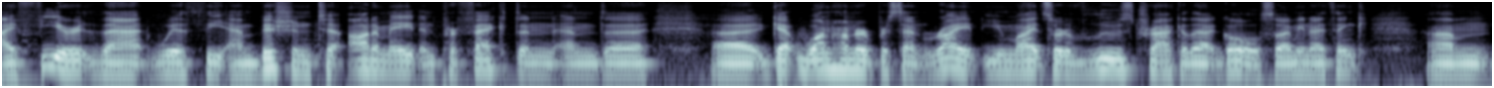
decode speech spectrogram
I fear that with the ambition to automate and perfect and and uh, uh, get 100% right, you might sort of lose track of that goal. So I mean, I think um,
